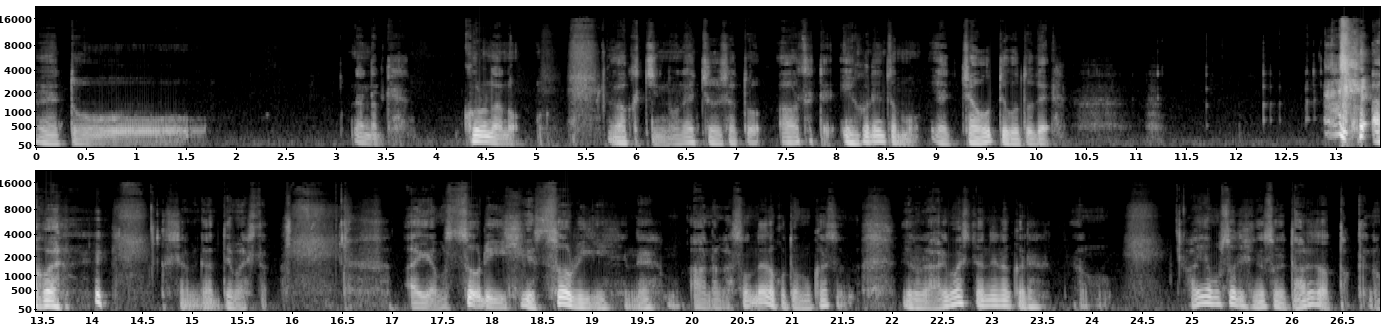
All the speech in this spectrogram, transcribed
えっ、となんだっけ。コロナのワクチンのね注射と合わせてインフルエンザもやっちゃおうということで あごめん。くしゃみが出ました。I am sorry, he is sorry ね。あなんかそんなようなこと昔いろいろありましたよねなんかね。あの I am sorry, he is sorry 誰だったっけな。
